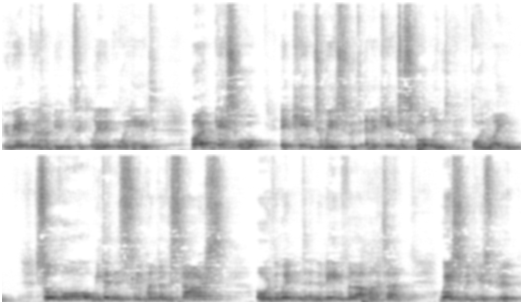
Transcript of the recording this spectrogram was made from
we weren't going to be able to let it go ahead. But guess what? It came to Westwood and it came to Scotland online. So although we didn't sleep under the stars, or the wind and the rain for that matter, Westwood Youth Group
